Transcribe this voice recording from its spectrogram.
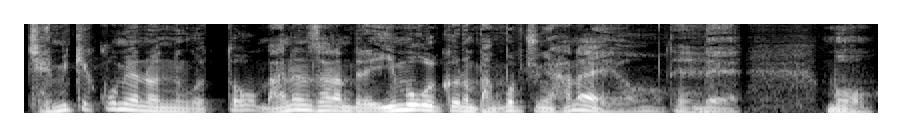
재밌게 꾸며놓는 것도 많은 사람들의 이목을 끄는 방법 중에 하나예요. 네. 네. 뭐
